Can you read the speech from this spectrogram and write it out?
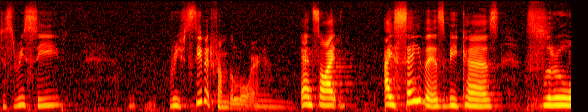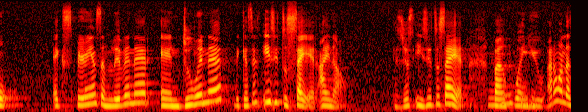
just receive receive it from the Lord. Mm. And so I I say this because through experience and living it and doing it, because it's easy to say it, I know. It's just easy to say it. But mm-hmm. when you, I don't want to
